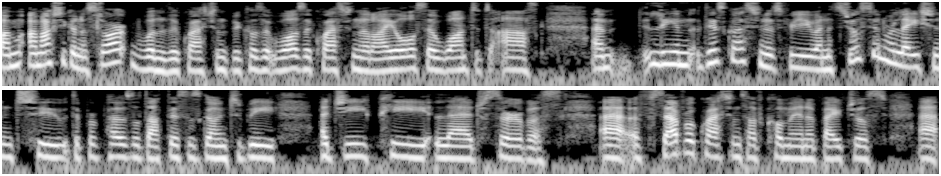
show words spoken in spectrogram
I'm, I'm actually going to start one of the questions because it was a question that I also wanted to ask. Um, Liam, this question is for you, and it's just in relation to the proposal that this is going to be a GP led service. Uh, several questions have come in about just uh,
